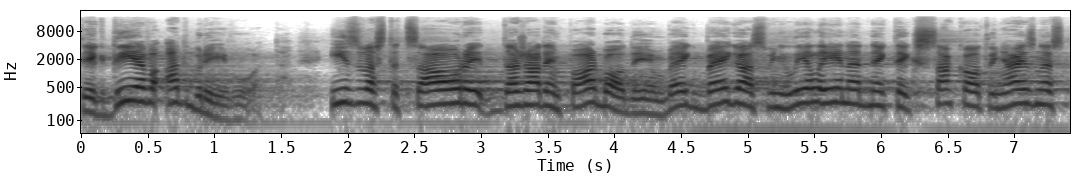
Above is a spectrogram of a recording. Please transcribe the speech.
tiek dieva atbrīvota, izvesta cauri dažādiem pārbaudījumiem. Beig, beigās viņa lielie ienaidnieki tiek sakauti, viņa aiznest,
